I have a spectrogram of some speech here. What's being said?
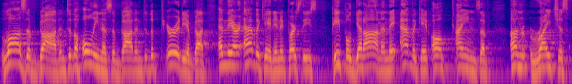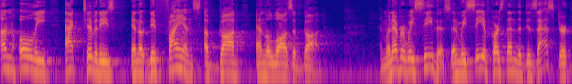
laws of God and to the holiness of God and to the purity of God. And they are advocating, of course, these people get on and they advocate all kinds of unrighteous, unholy activities in defiance of God and the laws of God. And whenever we see this, and we see, of course, then the disaster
